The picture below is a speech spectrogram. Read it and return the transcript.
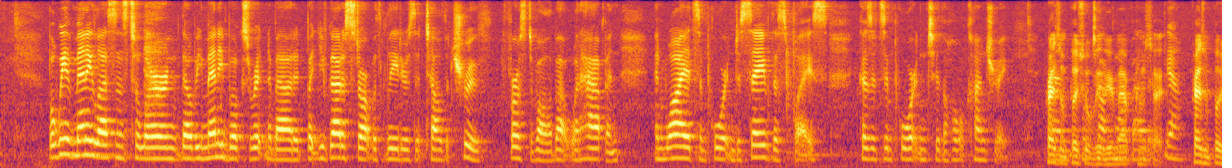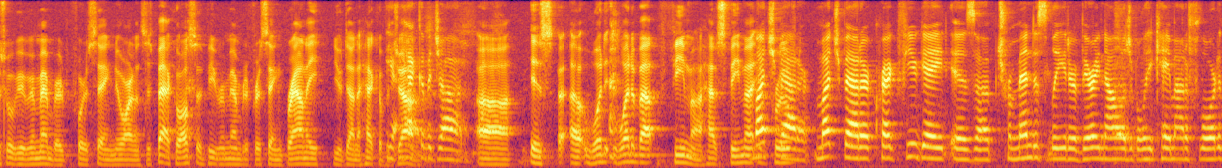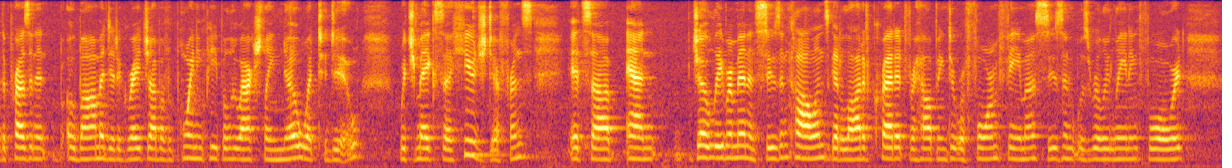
But we have many lessons to learn. There'll be many books written about it, but you've got to start with leaders that tell the truth, first of all, about what happened and why it's important to save this place, because it's important to the whole country. President Bush will we'll be talk remembered. Yeah. President Bush will be remembered for saying New Orleans is back. He'll also be remembered for saying, Brownie, you've done a heck of a Yeah, job. heck of a job. Uh, Is, uh, uh, what, what about FEMA? Has FEMA improved? Much better, much better. Craig Fugate is a tremendous leader, very knowledgeable. He came out of Florida. The President Obama did a great job of appointing people who actually know what to do, which makes a huge difference. It's uh, and Joe Lieberman and Susan Collins get a lot of credit for helping to reform FEMA. Susan was really leaning forward.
